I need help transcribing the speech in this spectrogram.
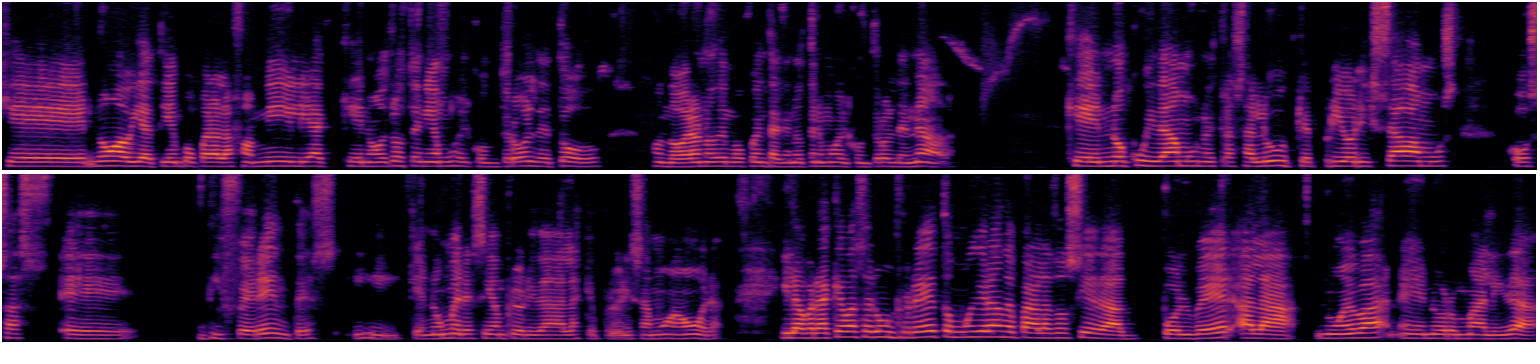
que no había tiempo para la familia, que nosotros teníamos el control de todo cuando ahora nos demos cuenta que no tenemos el control de nada, que no cuidamos nuestra salud, que priorizábamos cosas eh, diferentes y que no merecían prioridad a las que priorizamos ahora. Y la verdad que va a ser un reto muy grande para la sociedad volver a la nueva eh, normalidad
